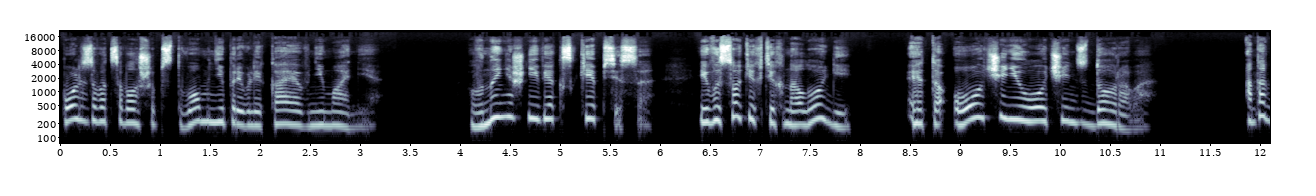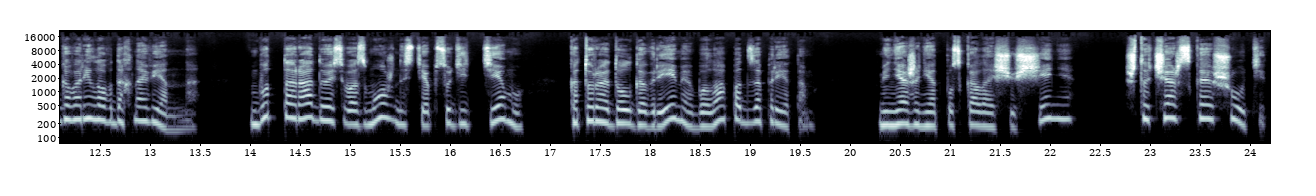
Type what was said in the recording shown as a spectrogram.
пользоваться волшебством, не привлекая внимания. В нынешний век скепсиса и высоких технологий это очень и очень здорово. Она говорила вдохновенно, будто радуясь возможности обсудить тему, которая долгое время была под запретом. Меня же не отпускало ощущение, что Чарская шутит.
